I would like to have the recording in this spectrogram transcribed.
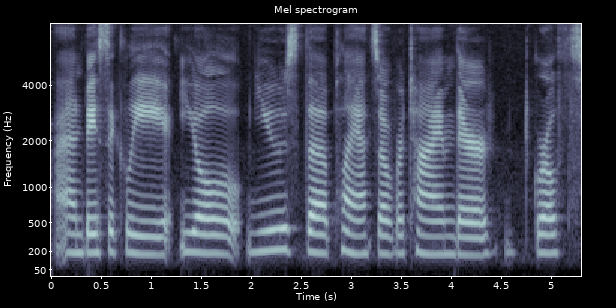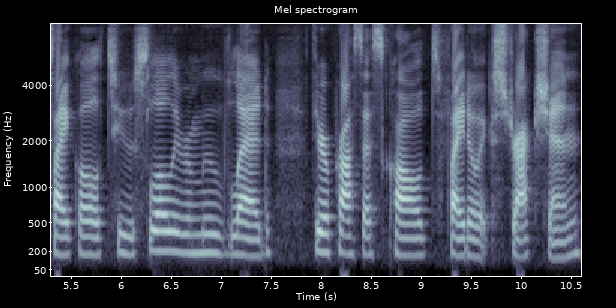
And basically, you'll use the plants over time, their growth cycle, to slowly remove lead through a process called phytoextraction.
